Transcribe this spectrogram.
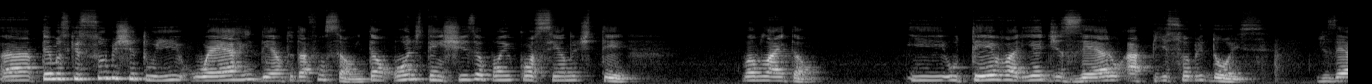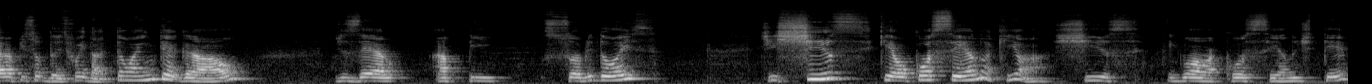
Uh, temos que substituir o r dentro da função. Então, onde tem x, eu ponho cosseno de t. Vamos lá, então. E o t varia de 0 a π sobre 2. De 0 a π sobre 2 foi dado. Então, a integral de 0 a π sobre 2 de x, que é o cosseno aqui, ó, x igual a cosseno de t,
